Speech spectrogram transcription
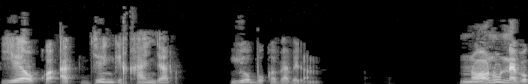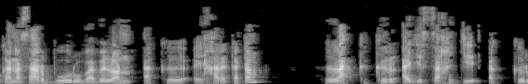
yeew ko ak jéngi xànjar yóbbu ko babilon noonu nebukadnesar buuru babilon ak ay xarekatam lakk kër aji sax ji ak kër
